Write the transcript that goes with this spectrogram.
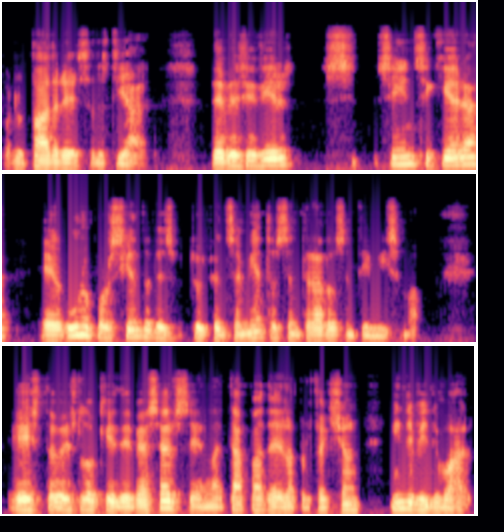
por el Padre Celestial. Debes vivir sin siquiera el 1% de tus pensamientos centrados en ti mismo. Esto es lo que debe hacerse en la etapa de la perfección individual.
